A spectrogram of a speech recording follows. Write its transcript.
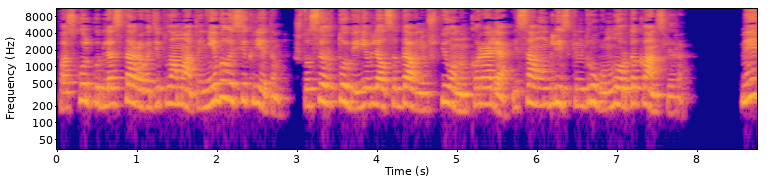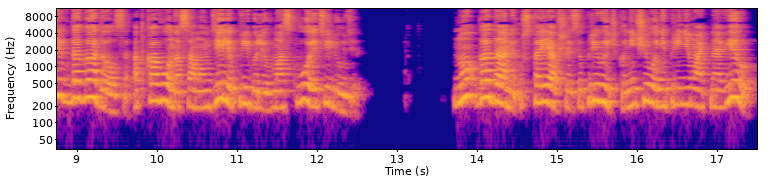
Поскольку для старого дипломата не было секретом, что сэр Тоби являлся давним шпионом короля и самым близким другом лорда-канцлера, Мерик догадывался, от кого на самом деле прибыли в Москву эти люди. Но годами устоявшаяся привычка ничего не принимать на веру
